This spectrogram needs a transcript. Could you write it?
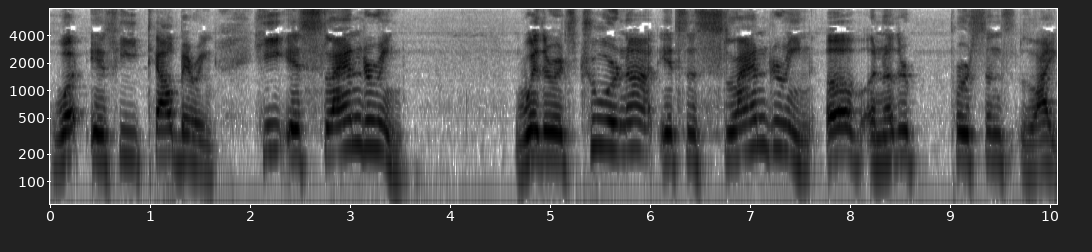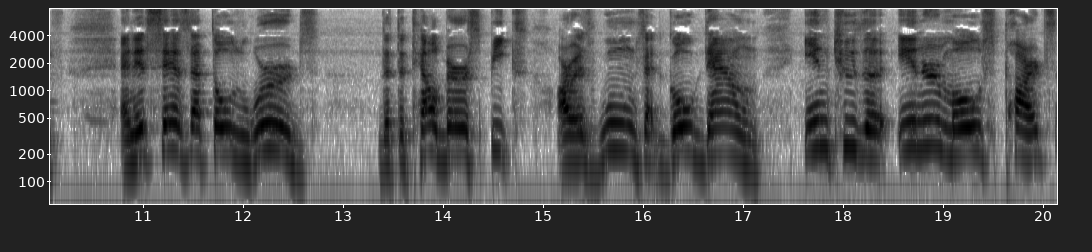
What is he talebearing? He is slandering. Whether it's true or not, it's a slandering of another person's life. And it says that those words that the talebearer speaks are as wounds that go down into the innermost parts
